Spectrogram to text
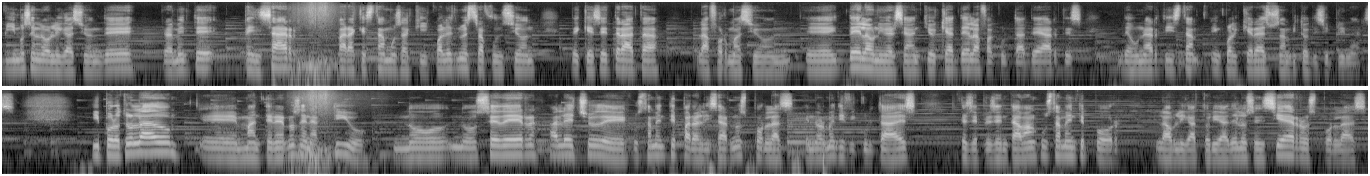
vimos en la obligación de realmente pensar para qué estamos aquí, cuál es nuestra función, de qué se trata la formación eh, de la Universidad de Antioquia, de la Facultad de Artes, de un artista en cualquiera de sus ámbitos disciplinares. Y por otro lado, eh, mantenernos en activo, no, no ceder al hecho de justamente paralizarnos por las enormes dificultades que se presentaban justamente por la obligatoriedad de los encierros, por las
